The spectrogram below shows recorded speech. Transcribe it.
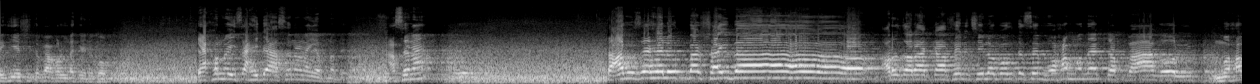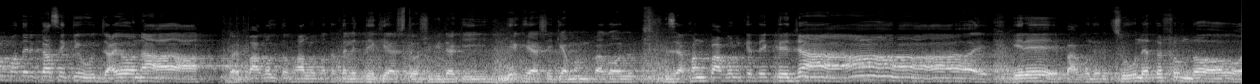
দেখি এসে তো পাগলটা কীরকম। এখন এই চাহিদা আছে না নাই আপনাদের? আছে না? আবু জাহেল উৎবা সাইবা। আরও যারা কাফের ছিল বলতেছে, মোহাম্মদ একটা পাগল, মোহাম্মদের কাছে কেউ যায়ও না। পাগল তো ভালো কথা, তাহলে দেখে আসতে অসুবিধা কি? দেখে আসি কেমন পাগল। যখন পাগলকে দেখতে যায়, এরে, পাগলের চুল এত সুন্দর,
